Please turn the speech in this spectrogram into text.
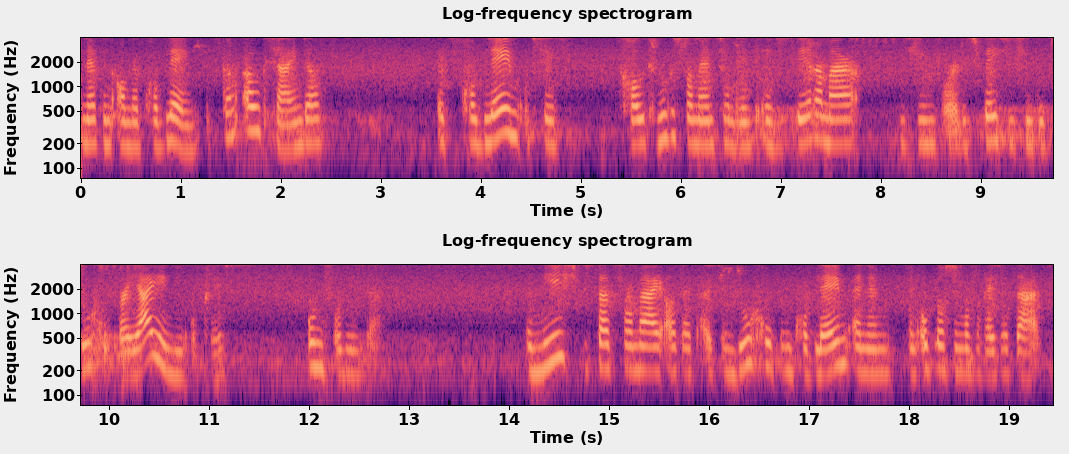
net een ander probleem. Het kan ook zijn dat het probleem op zich groot genoeg is voor mensen om in te investeren, maar misschien voor de specifieke doelgroep waar jij je nu op richt, onvoldoende. Een niche bestaat voor mij altijd uit een doelgroep, een probleem en een, een oplossing of een resultaat.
